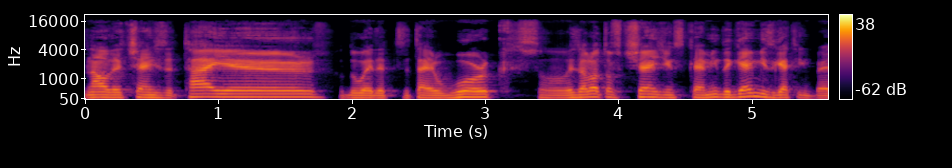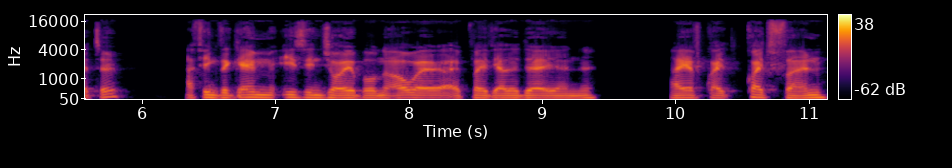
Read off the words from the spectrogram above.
now they change the tire, the way that the tire work. So there's a lot of changes coming. The game is getting better. I think the game is enjoyable now. I, played the other day and I have quite quite fun.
